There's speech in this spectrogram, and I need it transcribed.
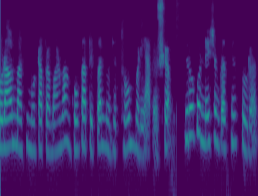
ગોડાઉનમાંથી મોટા પ્રમાણમાં ગોગા પેપરનો જથ્થો મળી આવ્યો છે. Bureau for nation Surat.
